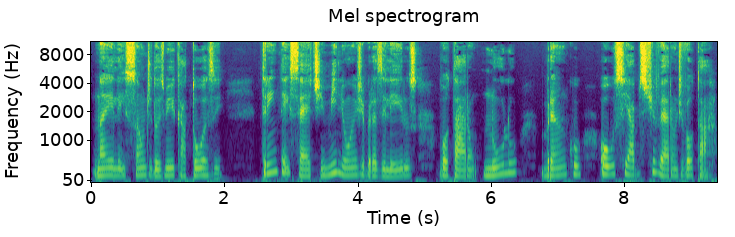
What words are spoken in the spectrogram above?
Na eleição de 2014, 37 milhões de brasileiros votaram nulo, branco ou se abstiveram de votar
